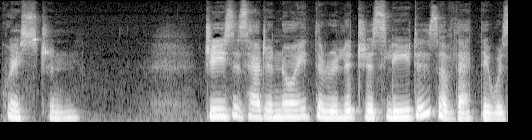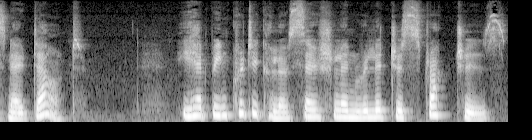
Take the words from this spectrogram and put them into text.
question. Jesus had annoyed the religious leaders, of that there was no doubt. He had been critical of social and religious structures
